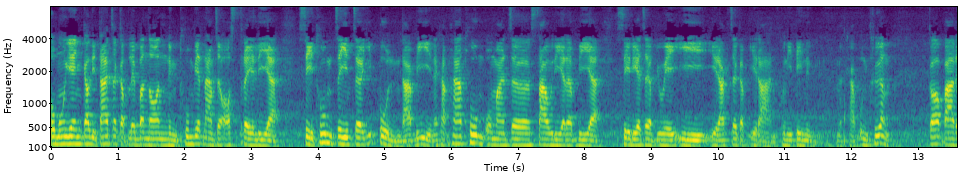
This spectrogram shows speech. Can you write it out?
6โมงเย็นเกาหลีใต้เจอกับเลบานอน 1 ทุ่มเวียดนามเจอออสเตรเลีย 4 ทุ่มจีนเจอญี่ปุ่นดาร์บี้นะครับ5ทุ่มโอมานเจอซาอุดีอาระเบีย ซีเรียเจอกับ UAE อิรักเจอกับอิหร่านคู่นี้ตีหนึ่งนะครับอุ่นเครื่องก็บาห์เร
